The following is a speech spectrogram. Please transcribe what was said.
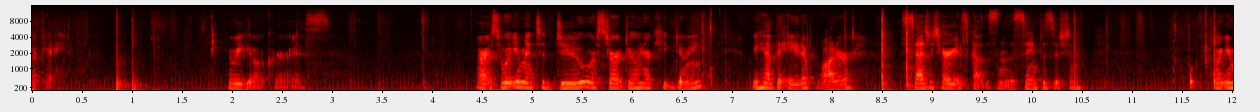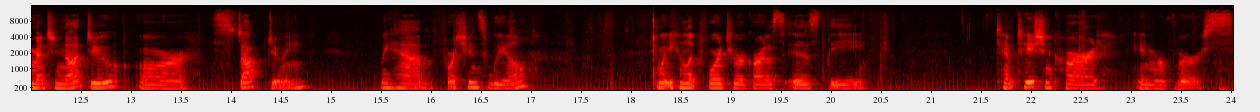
Okay. Here we go, Aquarius. All right, so what you're meant to do or start doing or keep doing, we have the Eight of Water, Sagittarius got this in the same position. What you're meant to not do or stop doing, we have Fortune's Wheel. What you can look forward to regardless is the Temptation card in reverse.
